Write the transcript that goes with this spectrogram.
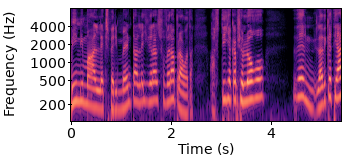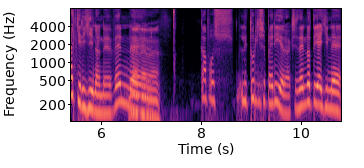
minimal experimental, έχει γράψει φοβερά πράγματα. Αυτή για κάποιο λόγο δεν. Δηλαδή κάτι άκυροι γίνανε. Δεν, Ναι, ε, ναι, ναι. Κάπως λειτουργήσε περίεργα. ξέρεις. Δεν είναι ότι έγινε.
